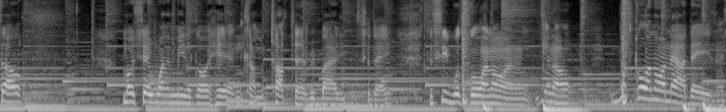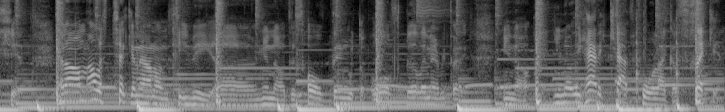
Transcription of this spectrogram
So, Moshae wanted me to go ahead and come and talk to everybody today to see what's going on and, you know, what's going on nowadays and shit. And um, I was checking out on TV, uh, you know, this whole thing with the oil spill and everything. You know, you know, they had it capped for like a second.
